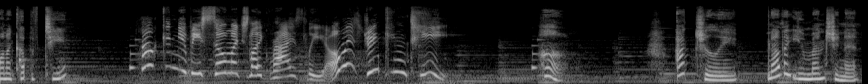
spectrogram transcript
Want a cup of tea? How can you be so much like Wriothesley, always drinking tea? Huh. Actually, now that you mention it,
